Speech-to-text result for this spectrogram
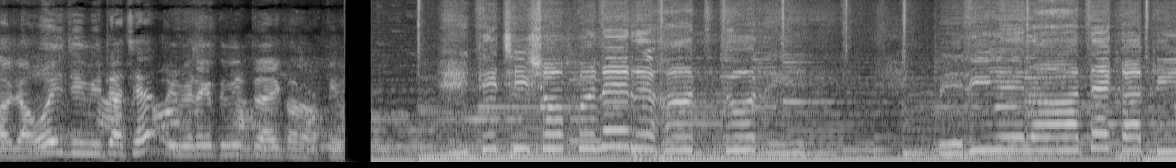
যাও যাও। ওই যে মেয়েটা আছে ওই মেয়েটাকে তুমি ট্রাই করো। হেঁটেছি স্বপ্নের হাত ধরে পেরিয়ে রাত একাকি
